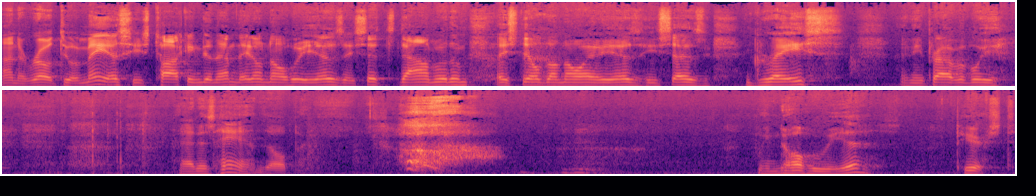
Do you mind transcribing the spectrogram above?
on the road to Emmaus. He's talking to them. They don't know who he is. He sits down with them. They still don't know who he is. He says, Grace. And he probably had his hands open. we know who he is pierced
